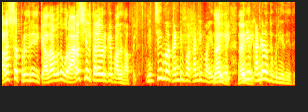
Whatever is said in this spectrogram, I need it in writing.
அரச பிரதிநிதிக்கு அதாவது ஒரு அரசியல் தலைவருக்கே பாதுகாப்பு இல்லை. நிச்சயமா கண்டிப்பா கண்டிப்பா. இது பெரிய-. கண்டனத்துக்குரியது இது.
